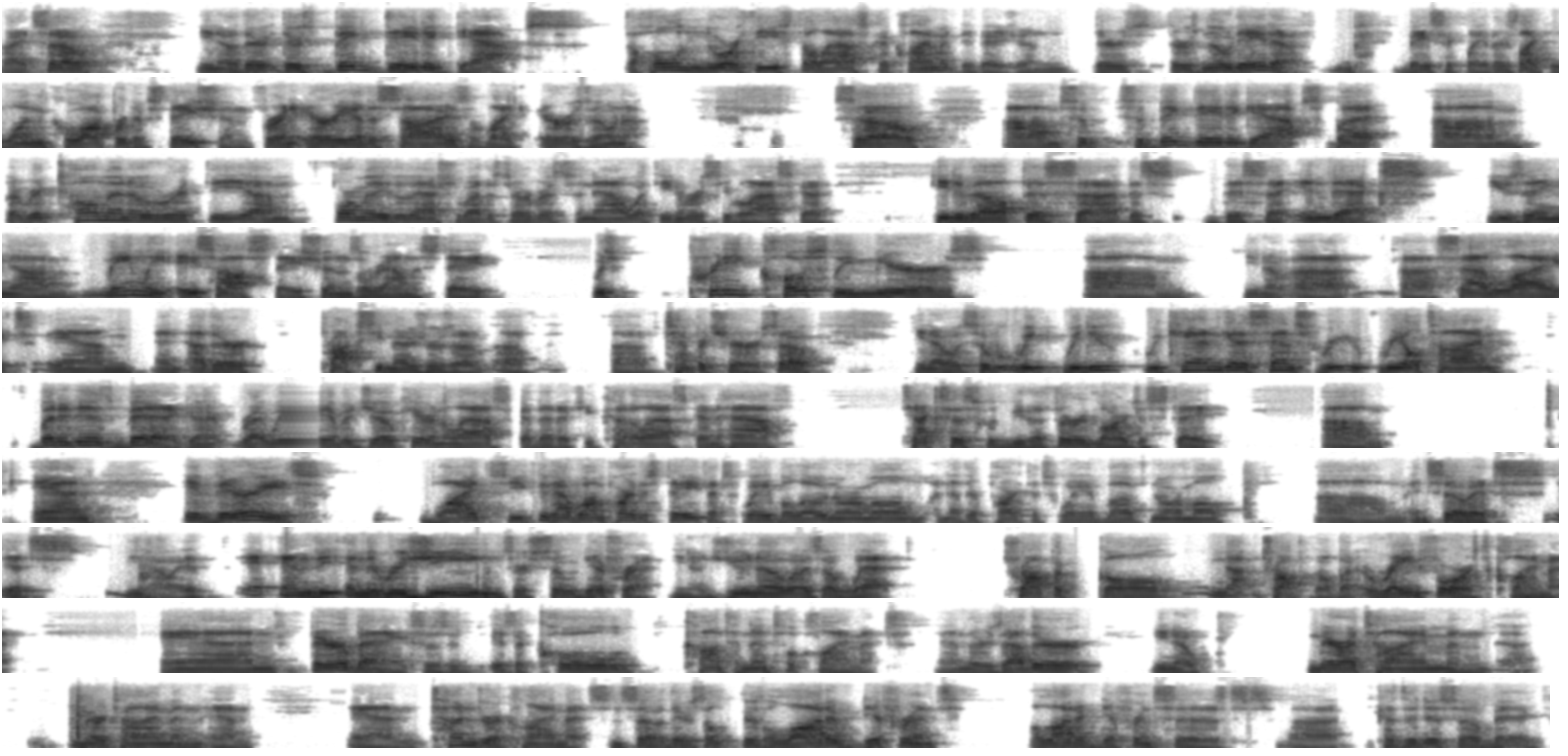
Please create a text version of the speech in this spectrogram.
right? So you know there there's big data gaps. The whole Northeast Alaska Climate Division, there's there's no data basically. There's like one cooperative station for an area the size of like Arizona. So um, so, so big data gaps, but um, but Rick Thoman over at the um, formerly the National Weather Service and now with the University of Alaska, he developed this uh, this this uh, index using um, mainly ASOS stations around the state, which pretty closely mirrors um, you know uh, uh, satellite and and other proxy measures of, of, of, temperature. So you know so we we do we can get a sense re- real time but it is big, uh, right? We have a joke here in Alaska that if you cut Alaska in half, Texas would be the third largest state. Um, and it varies wide. So you could have one part of the state that's way below normal, and another part that's way above normal. Um, and so it's it's you know it and the and the regimes are so different. You know, Juneau is a wet tropical, not tropical, but a rainforest climate, and Fairbanks is a, is a cold continental climate. And there's other you know maritime and uh, maritime and and and tundra climates, and so there's a there's a lot of different a lot of differences uh, because it is so big.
